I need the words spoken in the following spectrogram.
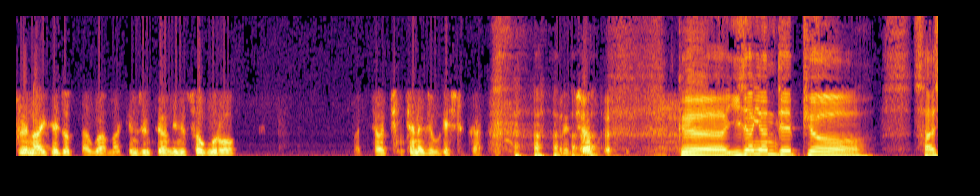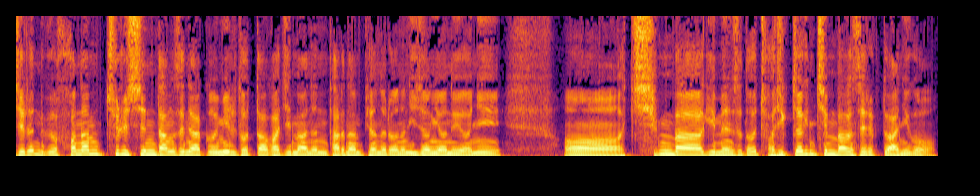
후련하게 해줬다고 아마 김승태 의원님이 속으로 저 칭찬해주고 계실 것 같아요. 그렇죠? 그 이정현 대표 사실은 그 호남 출신 당선이 아까 의미를 뒀다고 하지만은 다른 한편으로는 이정현 의원이 어, 친박이면서도 조직적인 친박 세력도 아니고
